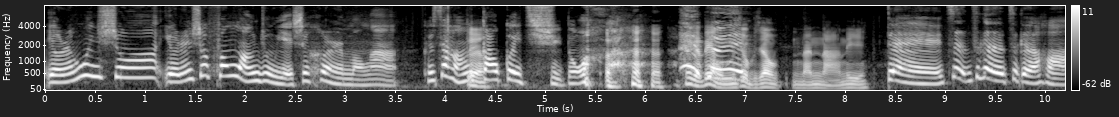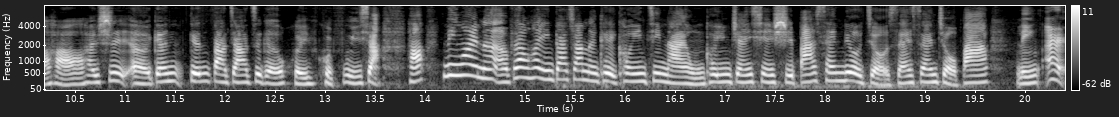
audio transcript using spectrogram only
有人问说，有人说蜂王乳也是荷尔蒙啊，可是好像高贵许多。那个量我们就比较难拿捏。对，这这个这个哈好，还是呃跟跟大家这个回回复一下。好，另外呢，呃，非常欢迎大家呢可以扣音进来，我们扣音专线是八三六九三三九八零二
